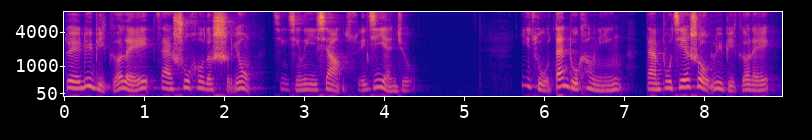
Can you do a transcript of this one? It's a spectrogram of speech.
对氯吡格雷在术后的使用。进行了一项随机研究，一组单独抗凝但不接受氯吡格雷，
